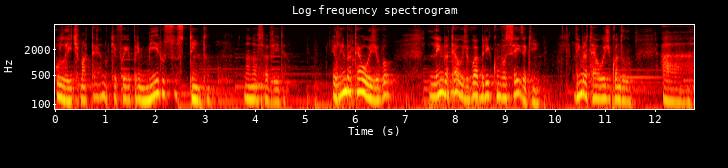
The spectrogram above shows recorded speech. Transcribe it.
o leite materno, que foi o primeiro sustento na nossa vida. Eu lembro até hoje, eu vou lembro até hoje, eu vou abrir com vocês aqui. Lembro até hoje quando a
